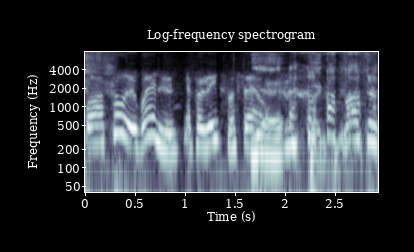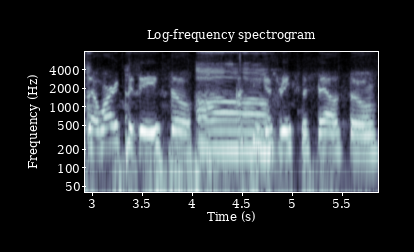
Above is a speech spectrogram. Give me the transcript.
Well, I'll probably win if I race myself. yeah, but My husband's at work today, so I can just race myself. So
